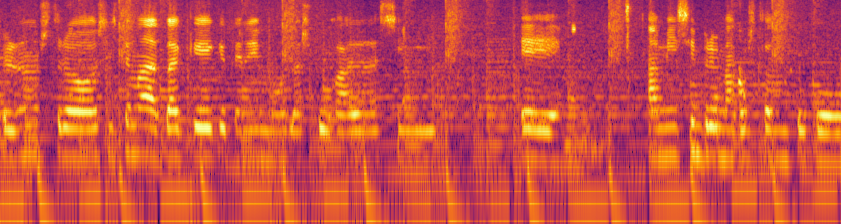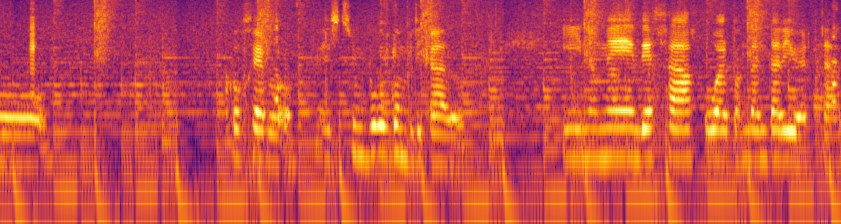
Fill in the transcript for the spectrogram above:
pero nuestro sistema de ataque que tenemos, las jugadas y eh, a mí siempre me ha costado un poco cogerlo, es un poco complicado y no me deja jugar con tanta libertad.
